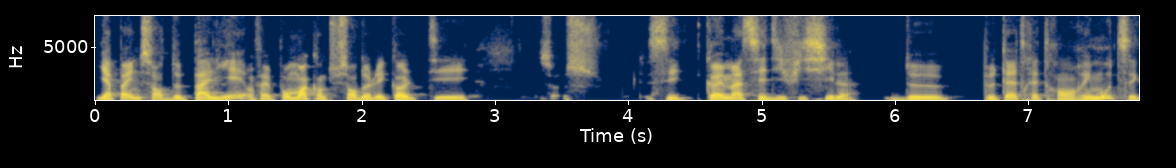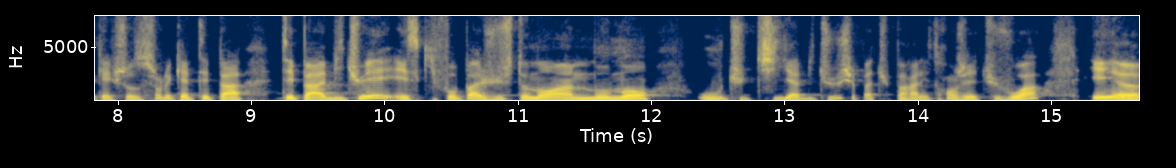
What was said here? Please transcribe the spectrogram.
il n'y a pas une sorte de palier? Enfin, pour moi, quand tu sors de l'école, c'est quand même assez difficile de peut-être être en remote. C'est quelque chose sur lequel tu n'es pas, pas habitué. Est-ce qu'il faut pas justement un moment où tu t'y habitues Je sais pas, tu pars à l'étranger, tu vois. Et, euh,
